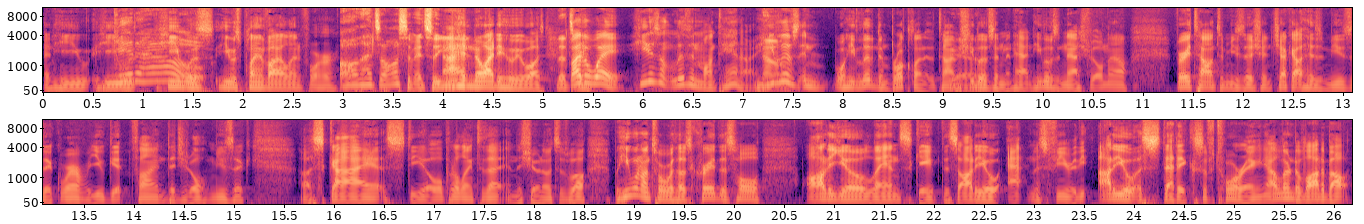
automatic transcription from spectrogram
and he he Get wa- he was he was playing violin for her. Oh, that's awesome. And so you, I had no idea who he was. That's By the way, he doesn't live in Montana. He lives in well, he lived in Brooklyn at the time. She lives in Manhattan. He lives in Nashville now. Very talented musician. Check out his music wherever you get fine digital music. Uh, Skye Steele. We'll put a link to that in the show notes as well. But he went on tour with us, created this whole audio landscape, this audio atmosphere, the audio aesthetics of touring, and I learned a lot about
